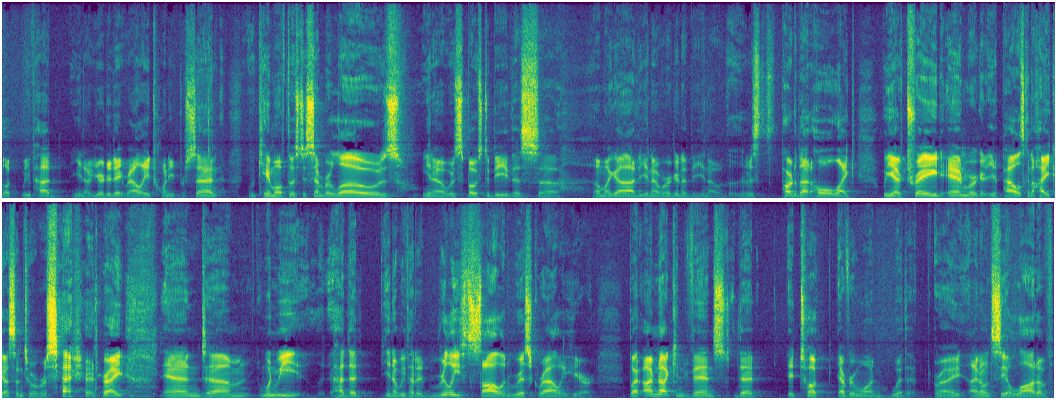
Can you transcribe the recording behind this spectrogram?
look, we've had, you know, year-to-date rally 20%. We came off those December lows. You know, it was supposed to be this, uh, oh my God, you know, we're going to be, you know, it was part of that whole like we have trade and we're to, Powell's going to hike us into a recession, right? And um, when we had that, you know, we've had a really solid risk rally here, but I'm not convinced that it took everyone with it, right? I don't see a lot of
